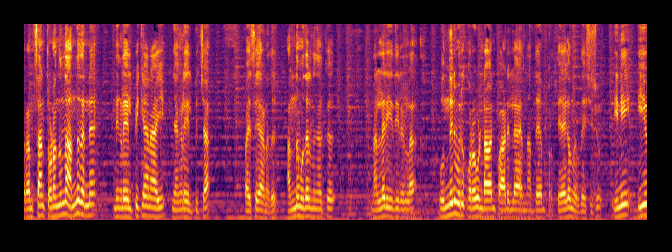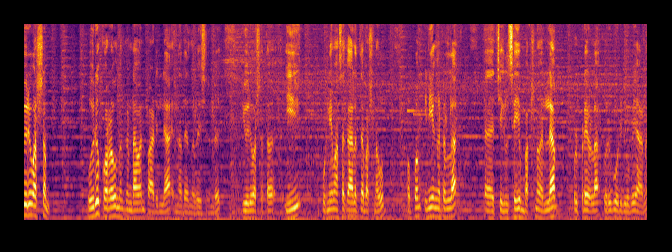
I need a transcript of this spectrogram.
റംസാൻ തുടങ്ങുന്ന അന്ന് തന്നെ നിങ്ങളെ ഏൽപ്പിക്കാനായി ഞങ്ങളെ ഏൽപ്പിച്ച പൈസയാണിത്. അന്ന് മുതൽ നിങ്ങൾക്ക് നല്ല രീതിയിലുള്ള ഒന്നിനും ഒരു കുറവുണ്ടാവാൻ പാടില്ല എന്ന് അദ്ദേഹം പ്രത്യേകം നിർദ്ദേശിച്ചു. ഇനി ഈ ഒരു വർഷം ഒരു കുറവും നിങ്ങൾക്ക് ഉണ്ടാവാൻ പാടില്ല എന്ന് അദ്ദേഹം നിർദ്ദേശിച്ചിട്ടുണ്ട്. ഈ ഒരു വർഷത്തെ ഈ പുണ്യമാസക്കാലത്തെ ഭക്ഷണവും ഒപ്പം ഇനി അങ്ങോട്ടുള്ള ചികിത്സയും ഭക്ഷണവും എല്ലാം ഉൾപ്പെടെയുള്ള ഒരു കോടി രൂപയാണ്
